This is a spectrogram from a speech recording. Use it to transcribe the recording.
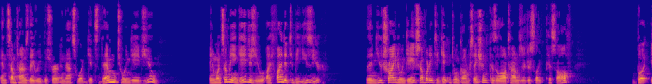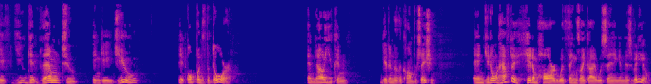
And sometimes they read the shirt and that's what gets them to engage you. And when somebody engages you, I find it to be easier than you trying to engage somebody to get into a conversation because a lot of times they're just like piss off. But if you get them to engage you, it opens the door. And now you can get into the conversation. And you don't have to hit them hard with things like I was saying in this video.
